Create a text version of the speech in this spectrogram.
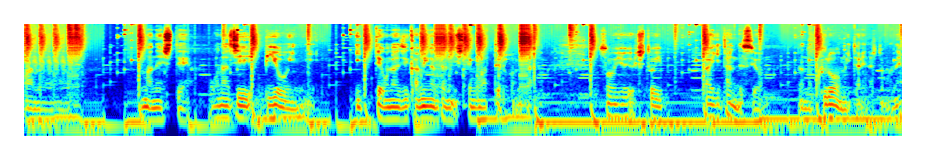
あの真似して同じ美容院に行って同じ髪型にしてもらってるかみたいなそういう人いっぱいいたんですよ。あのクローみたいな人がね。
